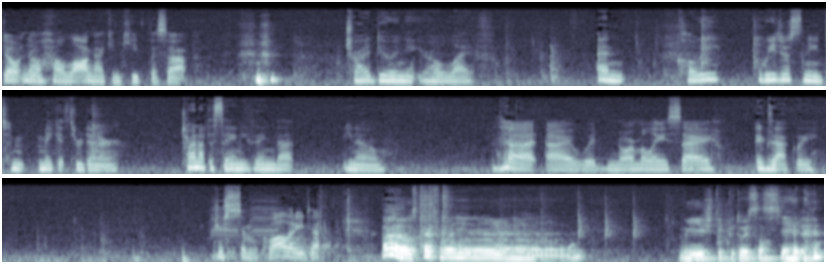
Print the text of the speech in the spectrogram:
don't know how long I can keep this up. Try doing it your whole life. And, Chloe, we just need to make it through dinner. Try not to say anything that, you know, that I would normally say. Exactly. Just some quality time. Oh, alors, Oui, j'étais plutôt essentiel.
